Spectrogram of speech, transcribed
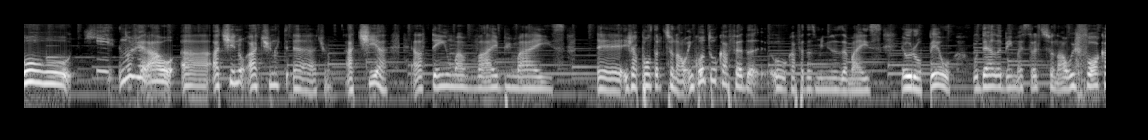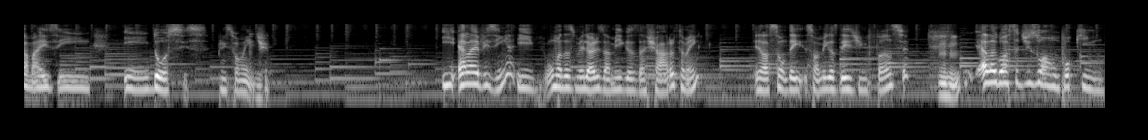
O que, no geral, a, a Tino, a Tino, a, Tino- a tia, ela tem uma vibe mais é, Japão tradicional. Enquanto o café, da, o café das meninas é mais europeu, o dela é bem mais tradicional e foca mais em, em doces, principalmente. E ela é vizinha e uma das melhores amigas da Charo também. Elas são, de- são amigas desde a infância. Uhum. Ela gosta de zoar um pouquinho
